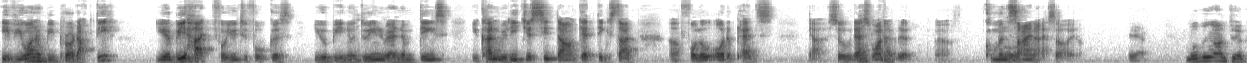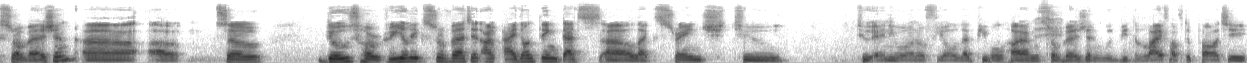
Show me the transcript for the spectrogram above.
if you want to be productive, it'll be hard for you to focus. You'll be you know, doing random things. You can't really just sit down, get things done, uh, follow all the plans. Yeah, so that's okay. one of the uh, common cool. sign I saw. Yeah. yeah. Moving on to extroversion. Uh, uh, so those who are really extroverted, I, I don't think that's uh, like strange to to any one of y'all that people high on extroversion would be the life of the party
